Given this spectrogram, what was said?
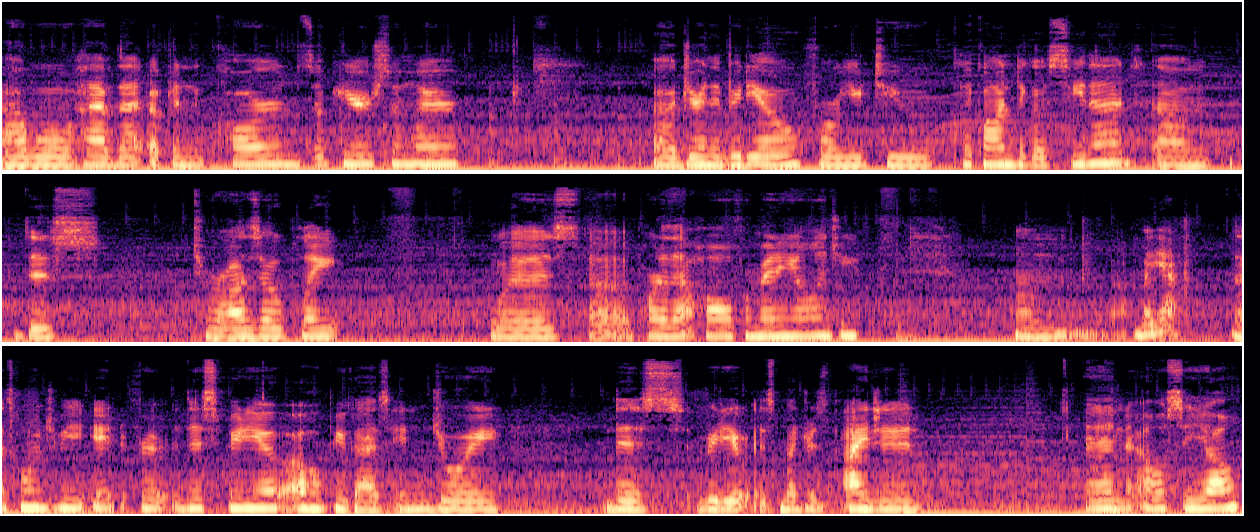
I will have that up in the cards up here somewhere uh, during the video for you to click on to go see that. Um, this terrazzo plate was uh, part of that haul from Maniology. Um, but yeah that's going to be it for this video. I hope you guys enjoy this video as much as I did. And I'll see y'all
